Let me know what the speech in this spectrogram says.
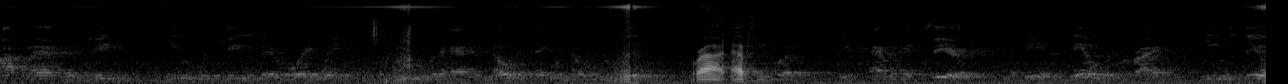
popularity of Jesus. He was with Jesus everywhere he went. He would have had to know that they would know he was with him. Right. But ab- he- But if having that fear of being condemned with Christ, he was still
